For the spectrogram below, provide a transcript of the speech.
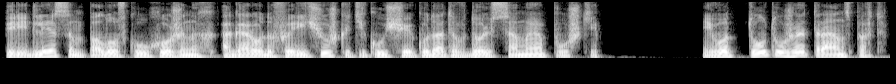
Перед лесом полоска ухоженных огородов и речушка, текущая куда-то вдоль самой опушки. И вот тут уже транспорт.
